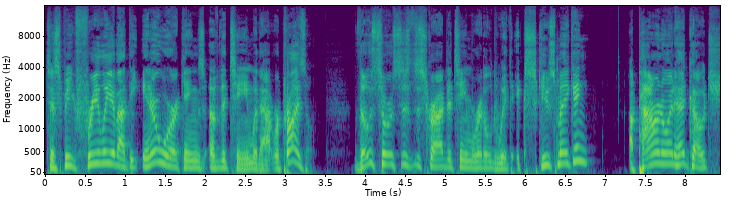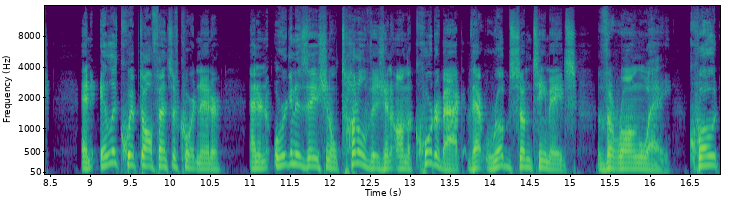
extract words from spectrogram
to speak freely about the inner workings of the team without reprisal. Those sources described a team riddled with excuse making, a paranoid head coach, an ill equipped offensive coordinator, and an organizational tunnel vision on the quarterback that rubs some teammates the wrong way. Quote,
